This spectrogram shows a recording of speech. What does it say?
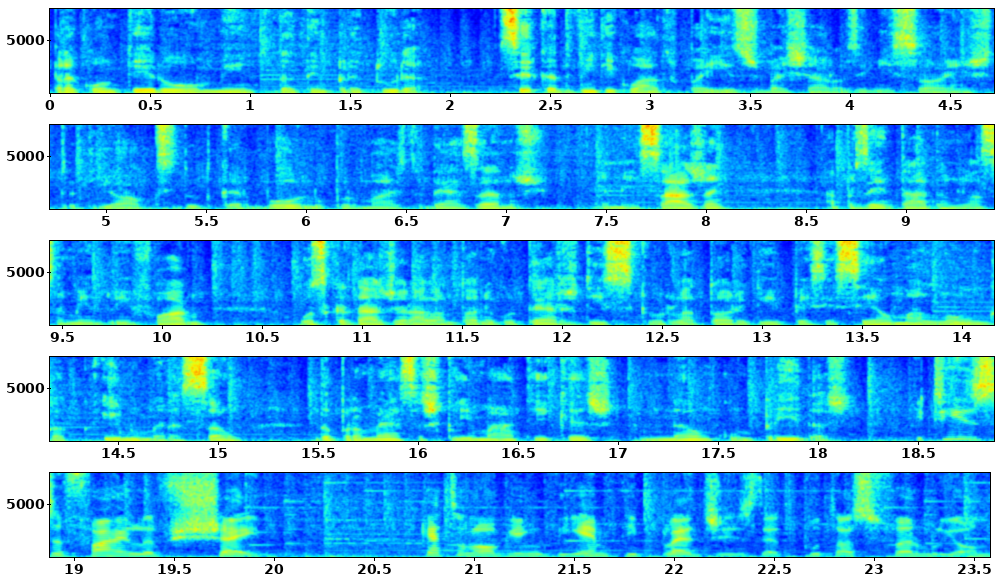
para conter o aumento da temperatura. Cerca de 24 países baixaram as emissões de dióxido de carbono por mais de 10 anos. A mensagem, apresentada no lançamento do informe, o secretário-geral António Guterres disse que o relatório do IPCC é uma longa enumeração de promessas climáticas não cumpridas. It is a file of shame, cataloging the empty pledges that put us firmly on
